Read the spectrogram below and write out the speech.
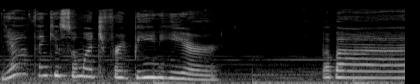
yeah, thank you so much for being here. Bye bye.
